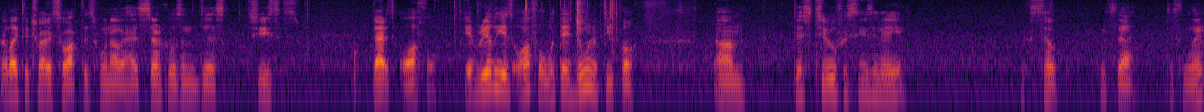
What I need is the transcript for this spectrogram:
I like to try to swap this one out. It has circles in the disc. Jesus. That is awful. It really is awful what they're doing to people. Um, disc 2 for season 8. So, what's that? Just lint?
